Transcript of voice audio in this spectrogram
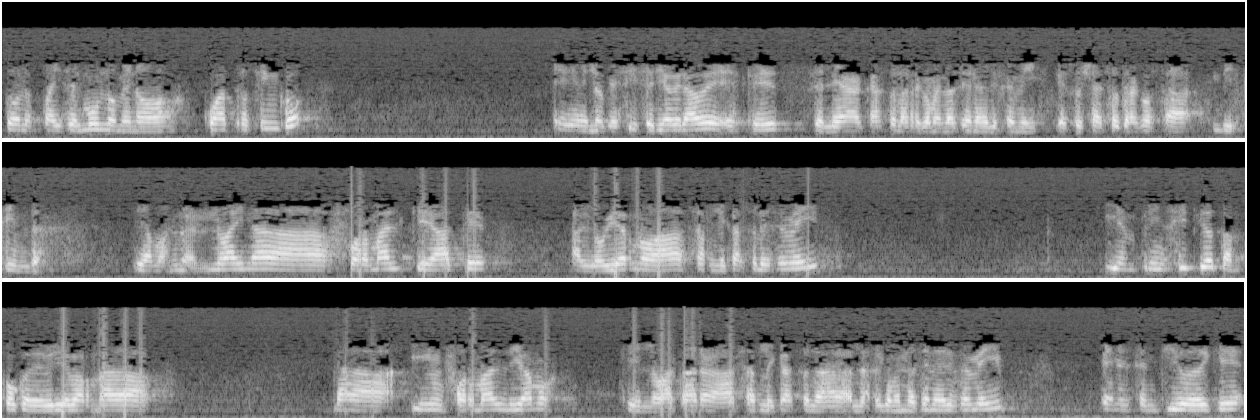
todos los países del mundo menos cuatro o cinco. Eh, lo que sí sería grave es que se le haga caso a las recomendaciones del FMI, que eso ya es otra cosa distinta. Digamos, no, no hay nada formal que ate al gobierno a hacerle caso al FMI y en principio tampoco debería haber nada nada informal, digamos, que lo atara a hacerle caso a, las recomendaciones del FMI, en el sentido de que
